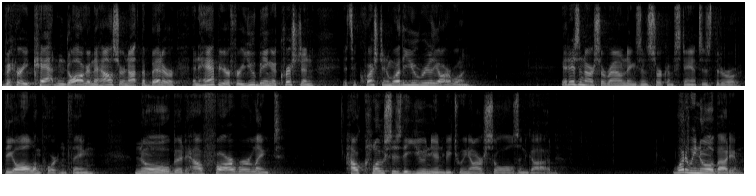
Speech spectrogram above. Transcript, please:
very cat and dog in the house are not the better and happier for you being a Christian, it's a question whether you really are one. It isn't our surroundings and circumstances that are the all important thing. No, but how far we're linked how close is the union between our souls and God? What do we know about Him?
